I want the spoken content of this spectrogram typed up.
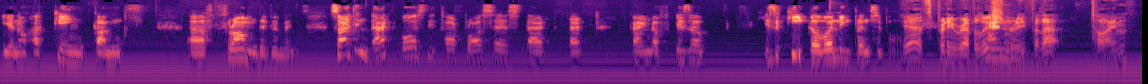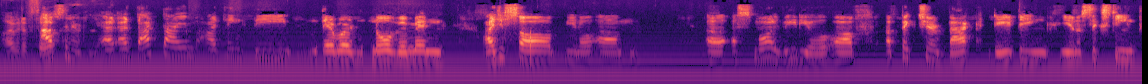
you know a king comes uh, from the women so i think that was the thought process that that kind of is a is a key governing principle yeah, it's pretty revolutionary and- for that time. I would have thought. Absolutely. At, at that time, I think the there were no women. I just saw, you know, um, a, a small video of a picture back dating, you know, 16th,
